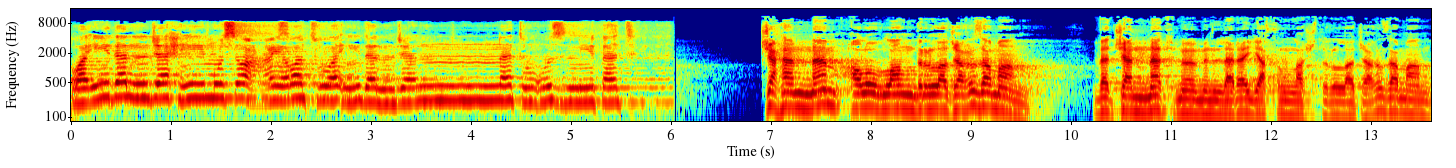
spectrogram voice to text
وَإِذَا الْجَحِيمُ سُعِّرَتْ وَإِذَا الْجَنَّةُ أُزْلِفَتْ cəhənnəm alovlandırılacağı zaman və cənnət möminlərə yaxınlaşdırılacağı zaman,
